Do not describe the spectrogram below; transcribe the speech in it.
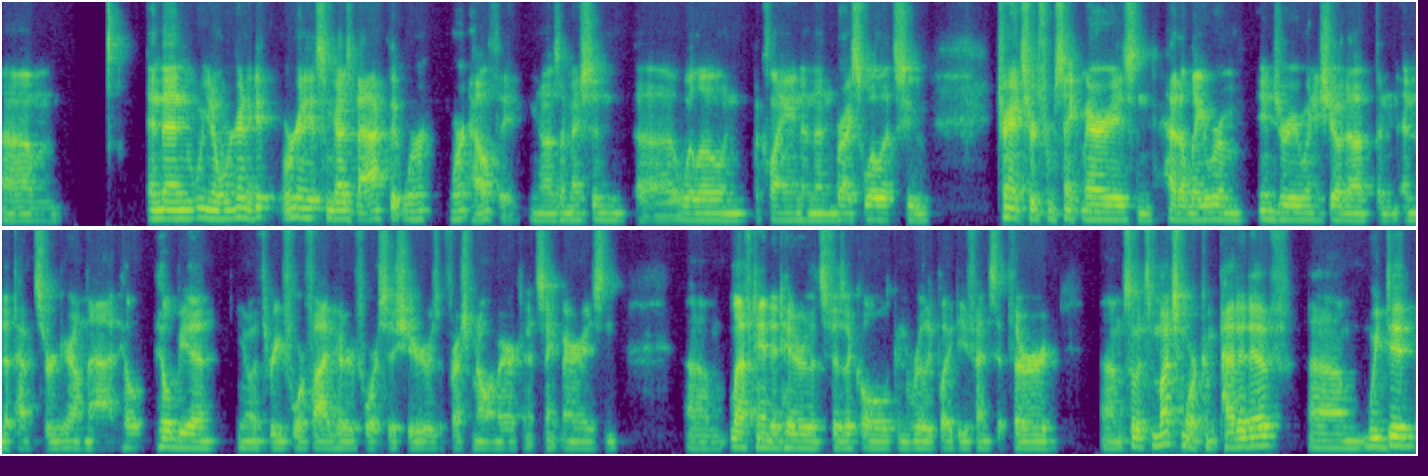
Um, and then you know we're gonna get we're gonna get some guys back that weren't weren't healthy. You know, as I mentioned, uh, Willow and McLean, and then Bryce Willits, who transferred from St. Mary's and had a labrum injury when he showed up and ended up having surgery on that. He'll he'll be a you know a three, four, five hitter for us this year. He was a freshman All American at St. Mary's and um, left-handed hitter that's physical, can really play defense at third. Um, so it's much more competitive. Um, we did,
